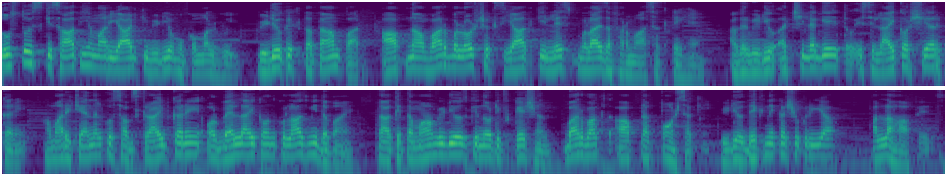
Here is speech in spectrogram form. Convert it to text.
دوستو، اس کے ساتھ ہی ہماری آج کی ویڈیو مکمل ہوئی۔ ویڈیو کے اختتام پر آپ ناموار بلوچ شخصیات کی لسٹ ملاحظہ فرما سکتے ہیں۔ اگر ویڈیو اچھی لگے تو اسے لائک اور شیئر کریں۔ ہمارے چینل کو سبسکرائب کریں اور بیل آئیکن کو لازمی دبائیں تاکہ تمام ویڈیوز کے نوٹیفیکیشن بر وقت آپ تک پہنچ سکیں۔ ویڈیو دیکھنے کا شکریہ۔ اللہ حافظ۔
